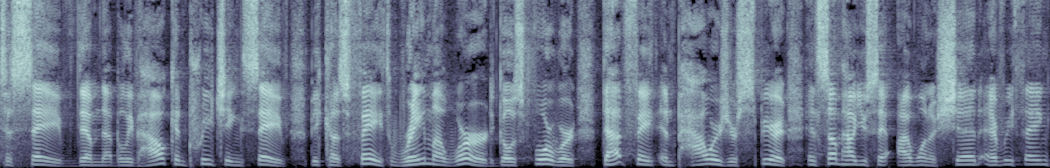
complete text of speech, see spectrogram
to save them that believe. How can preaching save? Because faith, Rhema word, goes forward. That faith empowers your spirit. And somehow you say, I want to shed everything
